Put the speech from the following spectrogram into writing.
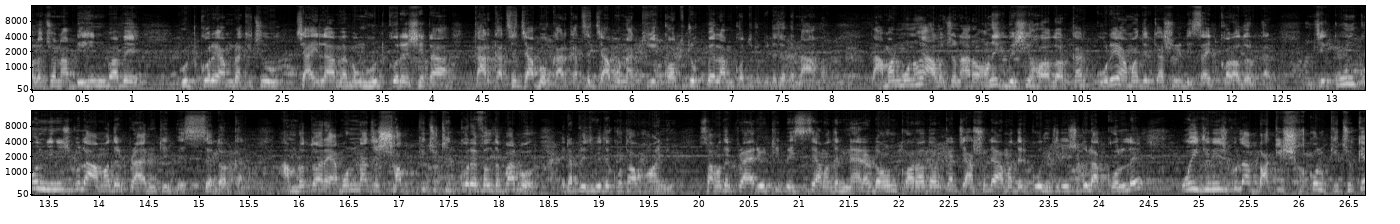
আলোচনাবিহীনভাবে হুট করে আমরা কিছু চাইলাম এবং হুট করে সেটা কার কাছে যাব, কার কাছে যাব না, কে কতটুকু পেলাম, কতটুকু এটা যাতে না হয়। তা আমার মনে হয় আলোচনা আরও অনেক বেশি হওয়া দরকার, করে আমাদেরকে আসলে ডিসাইড করা দরকার যে কোন কোন জিনিসগুলো আমাদের প্রায়োরিটি বেসিসে দরকার। আমরা তো আর এমন না যে সব কিছু ঠিক করে ফেলতে পারব, এটা পৃথিবীতে কোথাও হয়নি। সো আমাদের প্রায়োরিটি বেসিসে আমাদের ন্যারো ডাউন করা দরকার যে আসলে আমাদের কোন জিনিসগুলো করলে ওই জিনিসগুলো বাকি সকল কিছুকে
